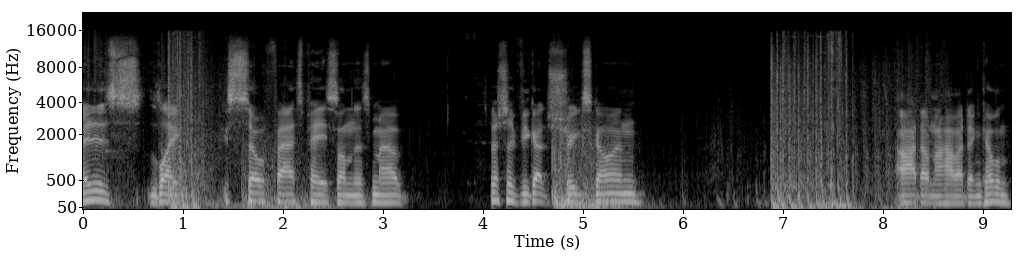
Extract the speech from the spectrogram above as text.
It is like so fast paced on this map. Especially if you got streaks going. I don't know how I didn't kill them.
